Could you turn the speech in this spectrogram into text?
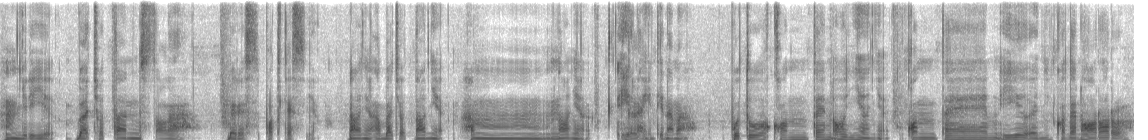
Hmm, jadi ya, bacotan setelah beres podcast ya. Nanya bacot nanya. Hmm, nanya. Iyalah inti nama butuh konten oh iya nya konten iya ini konten horor.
